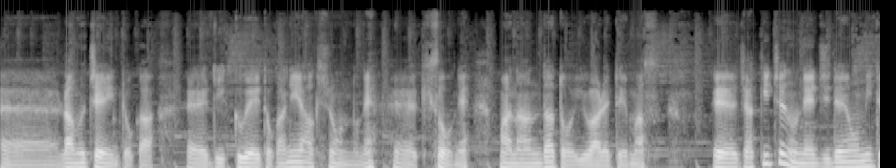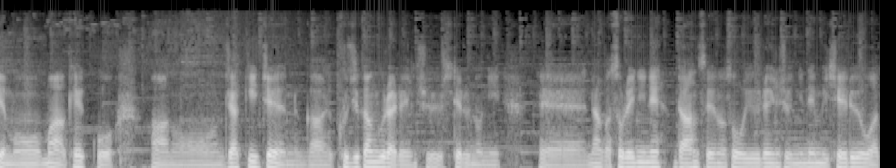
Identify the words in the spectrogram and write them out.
えーラムチェインとか、えーディック・ウェイとかにアクションのね、えー基礎をね、学んだと言われています。えージャッキー・チェンのね、自伝を見ても、まあ結構、あのジャッキー・チェンが9時間ぐらい練習してるのに、えーなんかそれにね、男性のそういう練習にね、ミシェル・ヨーは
